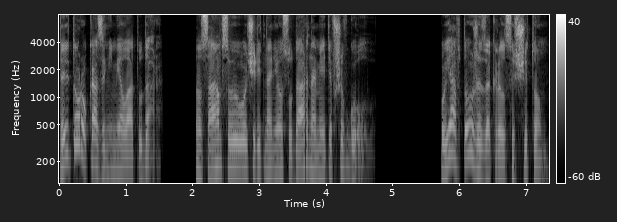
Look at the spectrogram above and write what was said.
Да и то рука занемела от удара но сам, в свою очередь, нанес удар, наметивший в голову. Куяв тоже закрылся щитом,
